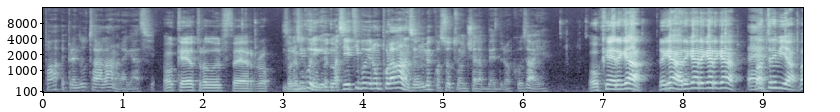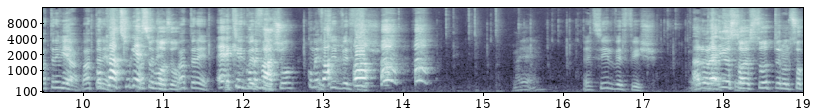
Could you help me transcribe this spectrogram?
Pa- e prendo tutta la lana, ragazzi. Ok, ho trovato il ferro. Siamo sicuri che... subito- Ma se tipo io rompo la lana, secondo me qua sotto non c'è la bedrock, lo sai? Ok, regà, regà, regà, regà, regà. Eh. Vattene via, vattene via, Che- vattene. Oh cazzo, che è sto coso? Vattene. Eh, che come faccio? Come È il fa- silverfish. Oh, oh! Ma è? È il silverfish. Allora, io Cazzo. sto sotto e non so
